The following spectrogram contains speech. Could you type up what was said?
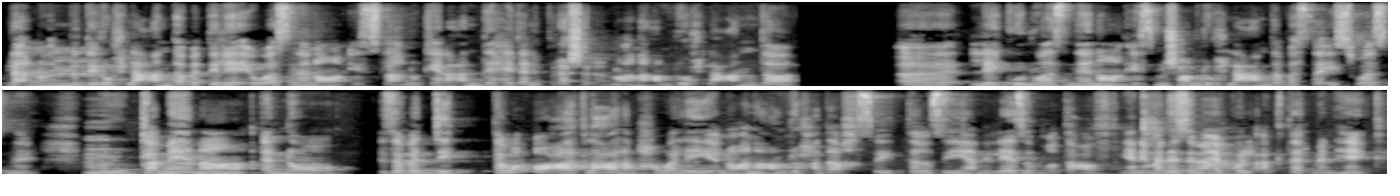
لأنه بدي أروح لعندها بدي الاقي وزني ناقص لأنه كان عندي هيدا البريشر إنه أنا عم روح لعندها آه ليكون وزني ناقص مش عم روح لعندها بس اقيس وزني. وكمان إنه إذا بدك توقعات العالم حوالي إنه أنا عم روح عند أخصائية تغذية يعني لازم أضعف يعني ما لازم آكل أكثر من هيك.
